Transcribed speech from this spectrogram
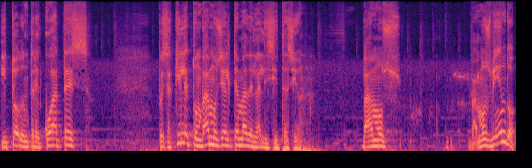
y todo entre cuates pues aquí le tumbamos ya el tema de la licitación. Vamos, vamos viendo.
